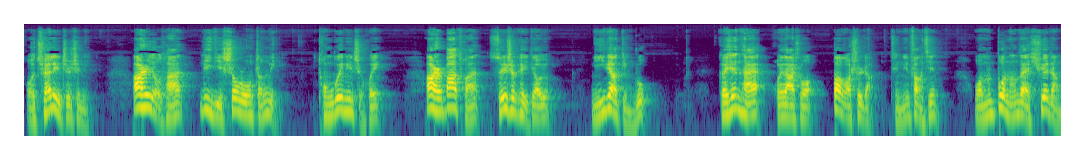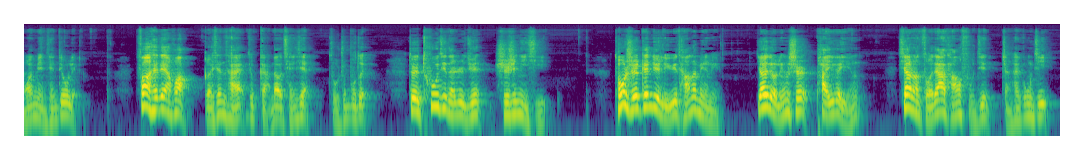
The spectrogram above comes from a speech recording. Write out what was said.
我全力支持你。二十九团立即收容整理，统归你指挥。二十八团随时可以调用，你一定要顶住。”葛先才回答说：“报告师长，请您放心，我们不能在薛长官面前丢脸。”放下电话，葛先才就赶到前线组织部队，对突进的日军实施逆袭。同时，根据李玉堂的命令。幺九零师派一个营向着左家塘附近展开攻击。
